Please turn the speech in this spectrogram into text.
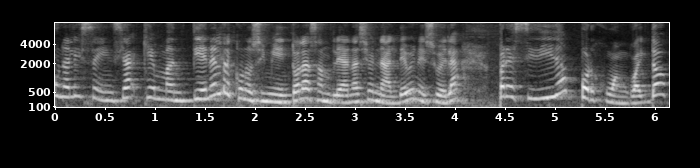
una licencia que mantiene el reconocimiento a la Asamblea Nacional de Venezuela presidida por Juan Guaidó.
